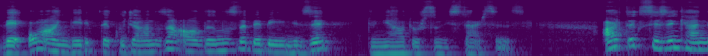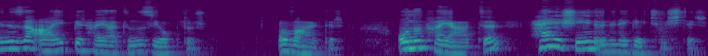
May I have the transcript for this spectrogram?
Ve o an gelip de kucağınıza aldığınızda bebeğinizi dünya dursun istersiniz. Artık sizin kendinize ait bir hayatınız yoktur. O vardır. Onun hayatı her şeyin önüne geçmiştir.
